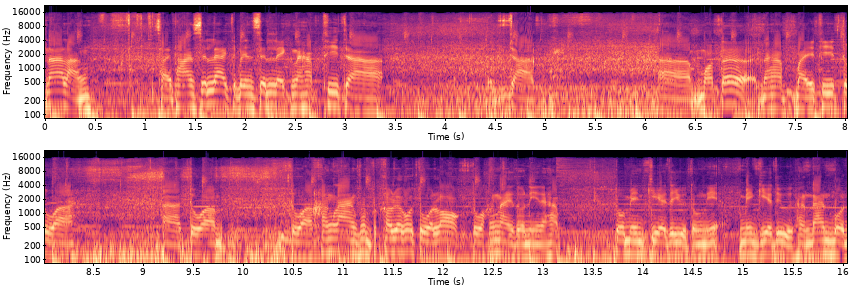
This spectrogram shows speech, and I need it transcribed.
หน้าหลังสายพานเส้นแรกจะเป็นเส้นเล็กนะครับ ที่จะจากอมอเตอร์นะครับ ไปที่ตัวตัวตัวข้างล่างเขาเรียกว่าตัวลอกตัวข้างในตัวนี้นะครับ ตัวเมนเกียร์จะอยู่ตรงนี้ เมนเกียร์จะอยู่ทางด้านบน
